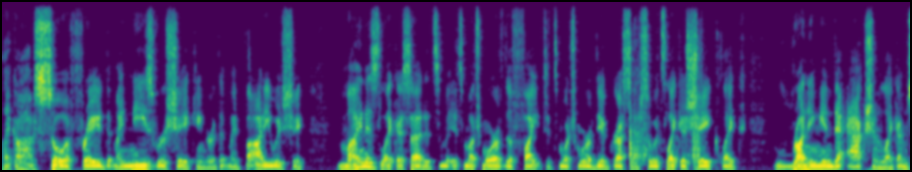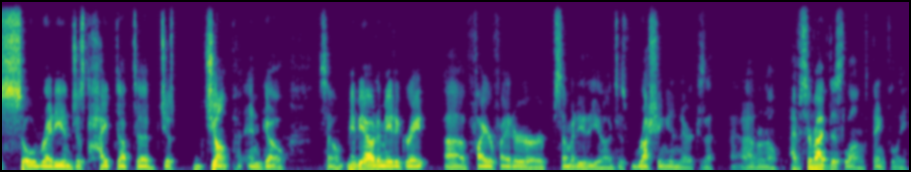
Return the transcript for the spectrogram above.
like oh i was so afraid that my knees were shaking or that my body was shaking mine is like i said it's it's much more of the fight it's much more of the aggressive so it's like a shake like running into action. Like I'm so ready and just hyped up to just jump and go. So maybe I would have made a great uh, firefighter or somebody that, you know, just rushing in there because I, I don't know. I've survived this long, thankfully,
